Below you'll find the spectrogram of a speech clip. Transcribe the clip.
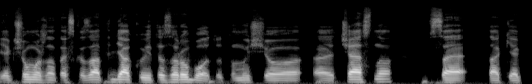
якщо можна так сказати, дякуєте за роботу, тому що е, чесно, все так як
